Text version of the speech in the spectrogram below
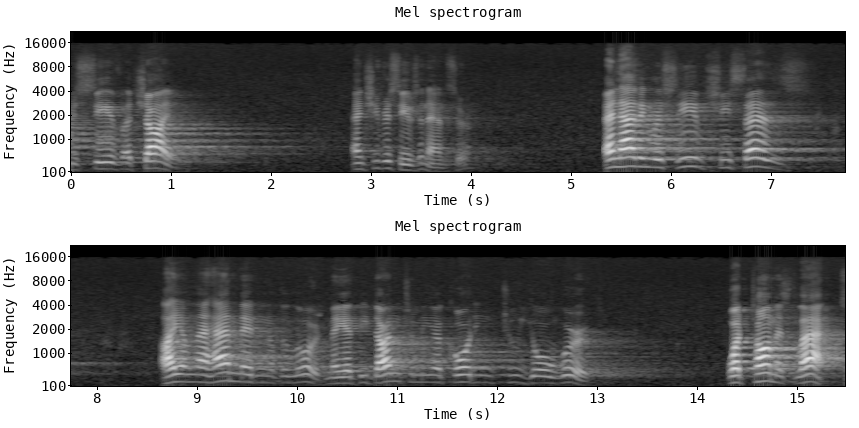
receive a child? And she receives an answer. And having received, she says, I am the handmaiden of the Lord. May it be done to me according to your word. What Thomas lacks,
